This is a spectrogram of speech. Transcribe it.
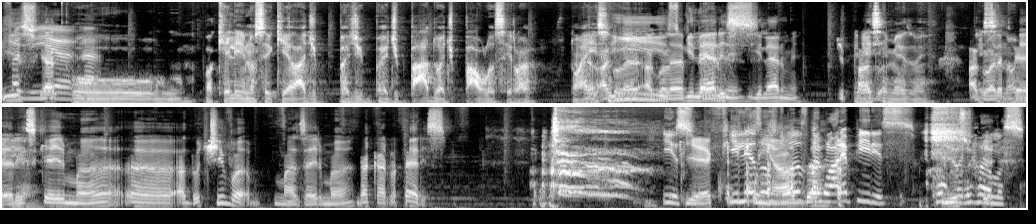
que Isso, fazia. é O... Aquele não sei o que lá de, de, de Pádua, de Paula, sei lá. Não é É, isso? a Glória- a Isso, Glória Guilherme, Pérez. Guilherme. de É Pádua. esse mesmo, hein? A Glória Pérez, é- que é irmã ah, adotiva, mas é irmã da Carla Pérez. Isso. Que é Filhas as duas cunhada- da Glória Pires. Com o Isso, Dani que- Ramos.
